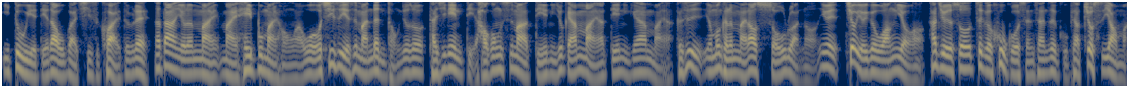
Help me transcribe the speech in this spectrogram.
一度也跌到五百七十块，对不对？那当然有人买买黑不买红啊，我我其实也是蛮认同，就是说台积电跌好公司嘛，跌你就给他买啊，跌你给他买啊。可是有没有可能买到手软哦？因为就有一个网友哦，他觉得说这个护国神山这个股票就是要买，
